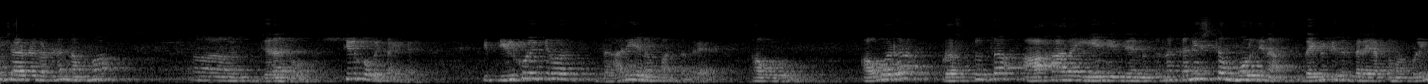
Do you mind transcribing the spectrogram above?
ವಿಚಾರಗಳನ್ನ ನಮ್ಮ ಜನರು ತಿಳ್ಕೊಬೇಕಾಗಿದೆ. ಈ ತಿಳ್ಕೊಳ್ಳೋಕ್ಕಿರುವ ದಾರಿ ಏನಪ್ಪ ಅಂತಂದರೆ, ಅವರು ಅವರ ಪ್ರಸ್ತುತ ಆಹಾರ ಏನಿದೆ ಅನ್ನೋದನ್ನು ಕನಿಷ್ಠ ಮೂರು ದಿನ, ದಯವಿಟ್ಟು ಇದನ್ನು ಸರಿಯಾಗಿ ಅರ್ಥ ಮಾಡ್ಕೊಳ್ಳಿ.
